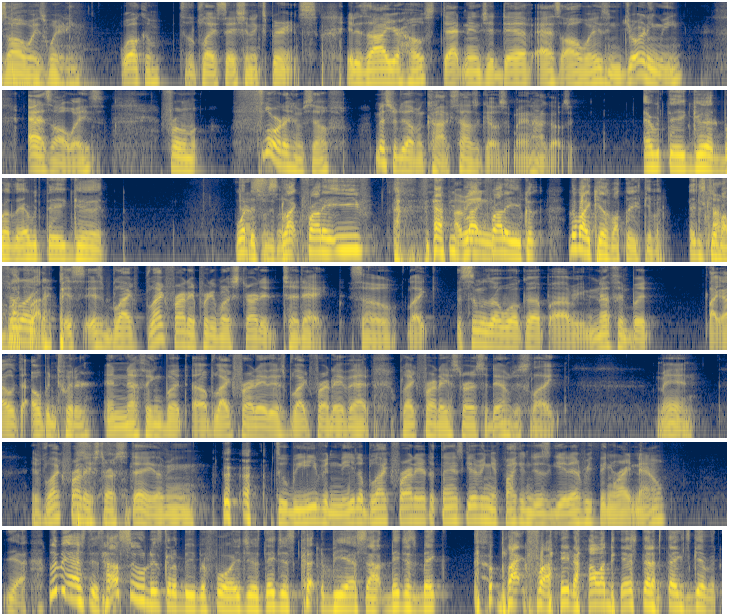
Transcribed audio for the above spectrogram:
is always waiting. Welcome to the PlayStation Experience. It is I, your host, Dat Ninja Dev, as always, and joining me, as always, from Florida himself, Mr. Delvin Cox. How's it goes, man? How goes it? Everything good, brother. Everything good. What That's this is up. Black Friday Eve. Happy I Black mean- Friday Eve because nobody cares about Thanksgiving. They just care I about feel Black like Friday. it's it's Black Black Friday pretty much started today. So like as soon as I woke up, I mean nothing but like I would open Twitter and nothing but uh, Black Friday this, Black Friday that. Black Friday starts today. I'm just like, man, if Black Friday starts today, I mean, do we even need a Black Friday after Thanksgiving if I can just get everything right now? Yeah. Let me ask this: How soon is it going to be before it's just they just cut the BS out? They just make Black Friday the holiday instead of Thanksgiving.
